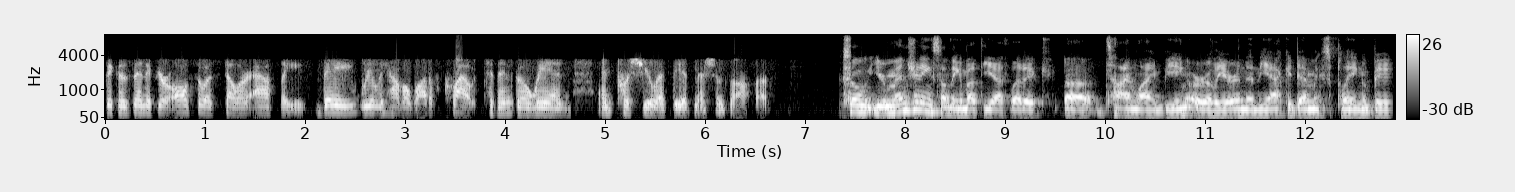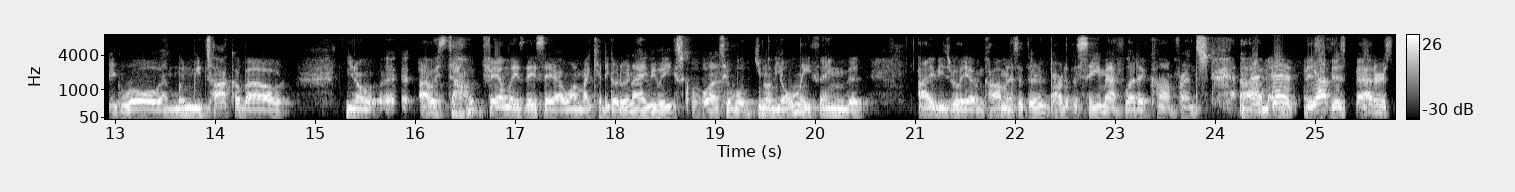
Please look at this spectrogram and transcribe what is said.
because then if you're also a stellar athlete, they really have a lot of clout to then go in and push you at the admissions office. So you're mentioning something about the athletic uh, timeline being earlier, and then the academics playing a big role. And when we talk about, you know, I always tell families they say I want my kid to go to an Ivy League school, and I say, well, you know, the only thing that Ivies really have in common is that they're in part of the same athletic conference. Um, and this, yep. this matters.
